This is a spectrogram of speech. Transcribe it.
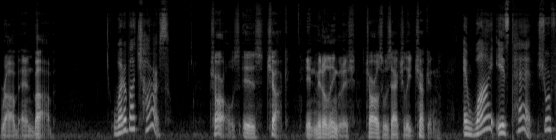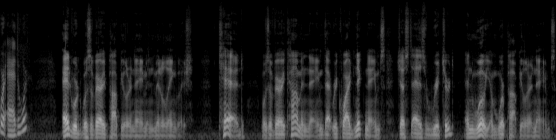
Rob, and Bob. What about Charles? Charles is Chuck. In Middle English, Charles was actually Chuckin. And why is Ted short for Edward? Edward was a very popular name in Middle English. Ted was a very common name that required nicknames, just as Richard and William were popular names.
